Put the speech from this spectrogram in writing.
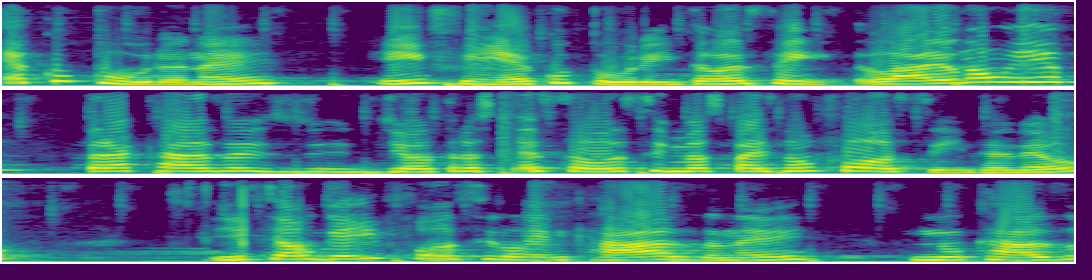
é cultura, né? Enfim, é cultura. Então, assim, lá eu não ia para casa de, de outras pessoas se meus pais não fossem, entendeu? E se alguém fosse lá em casa, né? No caso,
